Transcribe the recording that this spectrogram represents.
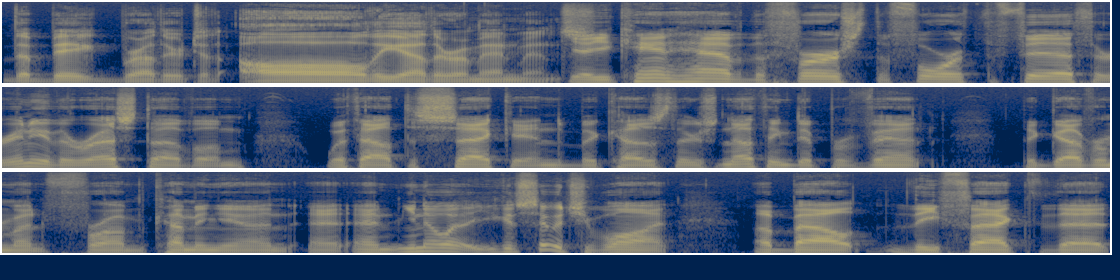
the big brother to all the other amendments. Yeah, you can't have the first, the fourth, the fifth, or any of the rest of them without the second because there's nothing to prevent the government from coming in. And, and you know what? You can say what you want about the fact that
